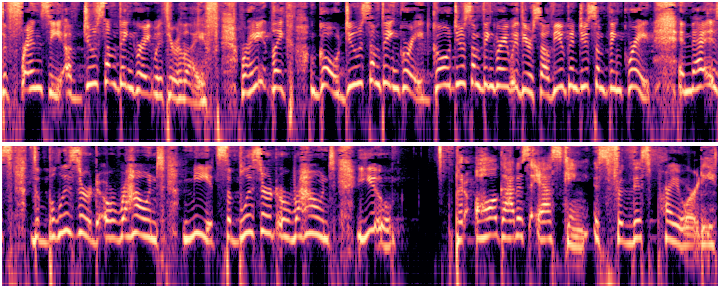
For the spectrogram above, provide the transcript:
the frenzy of do something great with your life, right? Like, go do something great. Go do something great with yourself. You can do something great. And that is the blizzard around me. It's the blizzard around you. But all God is asking is for this priority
